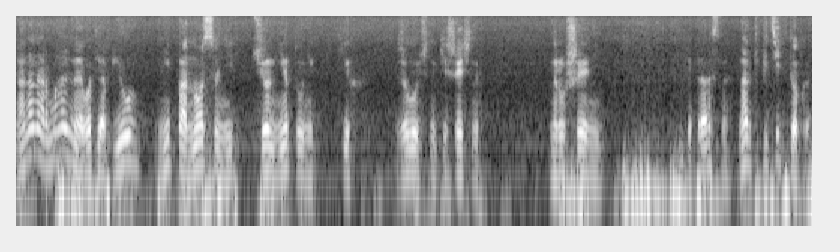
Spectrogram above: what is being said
Она нормальная, вот я пью, ни поноса, ничего нету, никаких желудочно-кишечных нарушений. Прекрасно. Надо кипятить только.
